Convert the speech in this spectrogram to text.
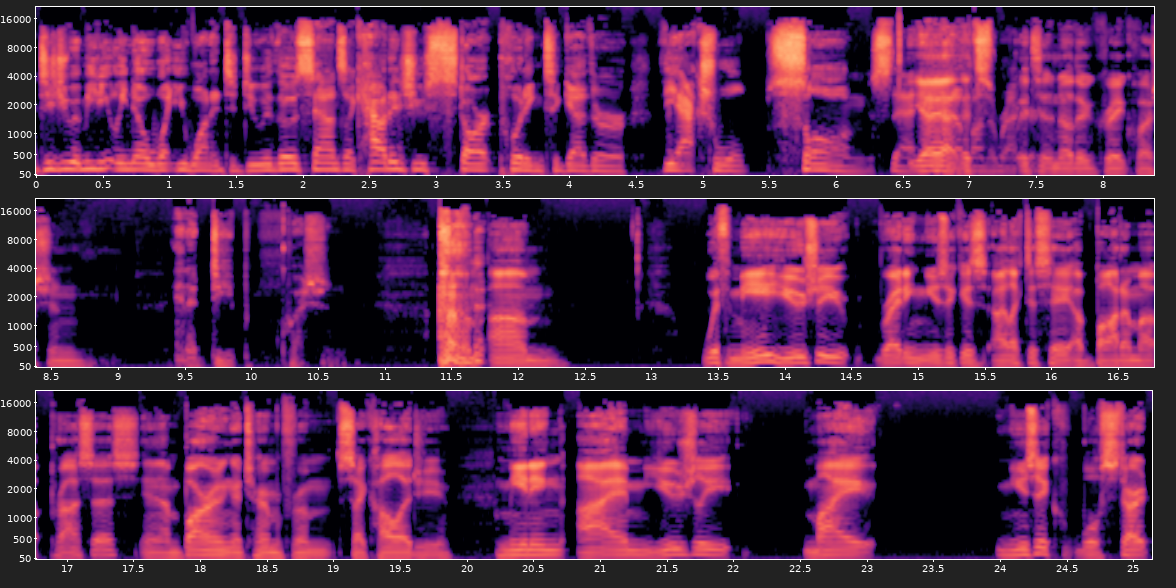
did you immediately know what you wanted to do with those sounds? Like, how did you start putting together the actual songs that yeah, yeah, up that's on the record? it's another great question and a deep question. um, with me, usually writing music is I like to say a bottom up process, and I'm borrowing a term from psychology, meaning I'm usually my music will start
